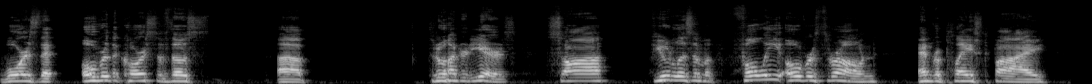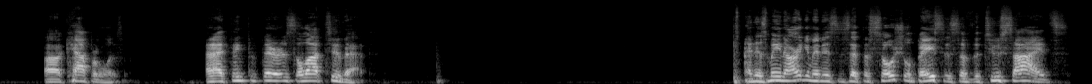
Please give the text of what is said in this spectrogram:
wars that, over the course of those uh, 300 years, saw feudalism fully overthrown and replaced by uh, capitalism. And I think that there's a lot to that. And his main argument is, is that the social basis of the two sides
